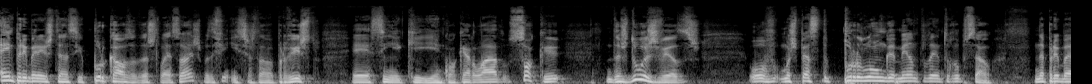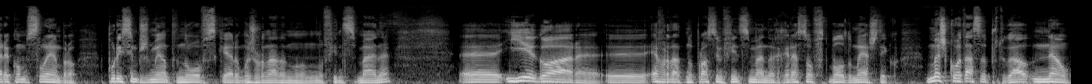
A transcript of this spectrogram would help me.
Em primeira instância, por causa das seleções, mas enfim, isso já estava previsto, é assim aqui e em qualquer lado, só que das duas vezes houve uma espécie de prolongamento da interrupção. Na primeira, como se lembram, pura e simplesmente não houve sequer uma jornada no, no fim de semana. Uh, e agora, uh, é verdade que no próximo fim de semana regressa ao futebol doméstico, mas com a Taça de Portugal, não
